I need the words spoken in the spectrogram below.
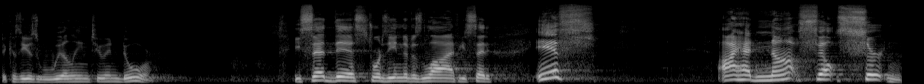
because he was willing to endure. He said this towards the end of his life. He said, If I had not felt certain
